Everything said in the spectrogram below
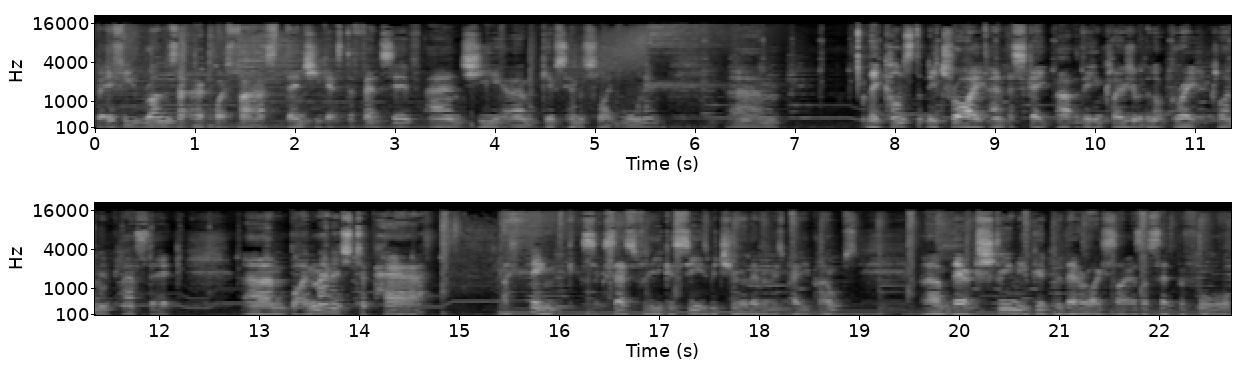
But if he runs at her quite fast, then she gets defensive and she um, gives him a slight warning. Um, they constantly try and escape out of the enclosure, but they're not great at climbing plastic. Um, but I managed to pair, I think, successfully. You can see he's mature there with his pedipalps. Um, they're extremely good with their eyesight, as I said before.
